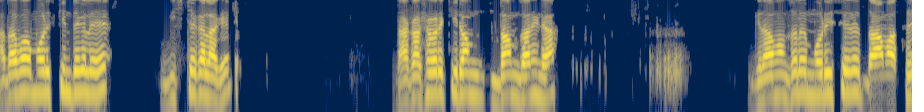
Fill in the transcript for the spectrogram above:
আদা বা মরিচ কিনতে গেলে বিশ টাকা লাগে। ঢাকা শহরে কিরম দাম জানি না। গ্রাম অঞ্চলে মরিচের দাম আছে।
